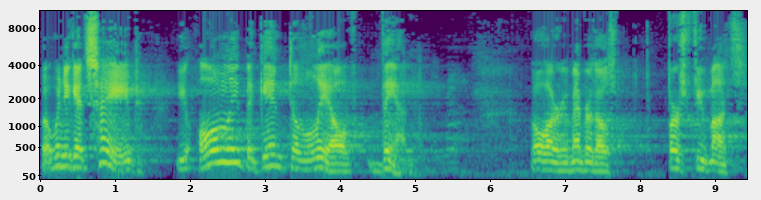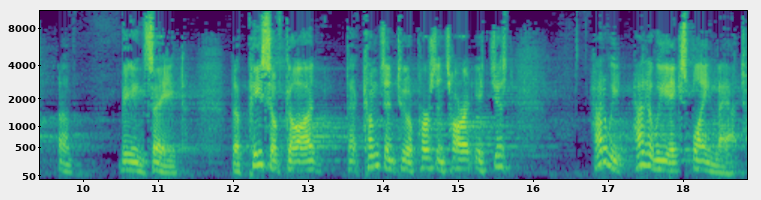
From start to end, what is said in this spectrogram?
But when you get saved, you only begin to live then. Oh, I remember those first few months of being saved. The peace of God that comes into a person's heart, it just, how do we, how do we explain that?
